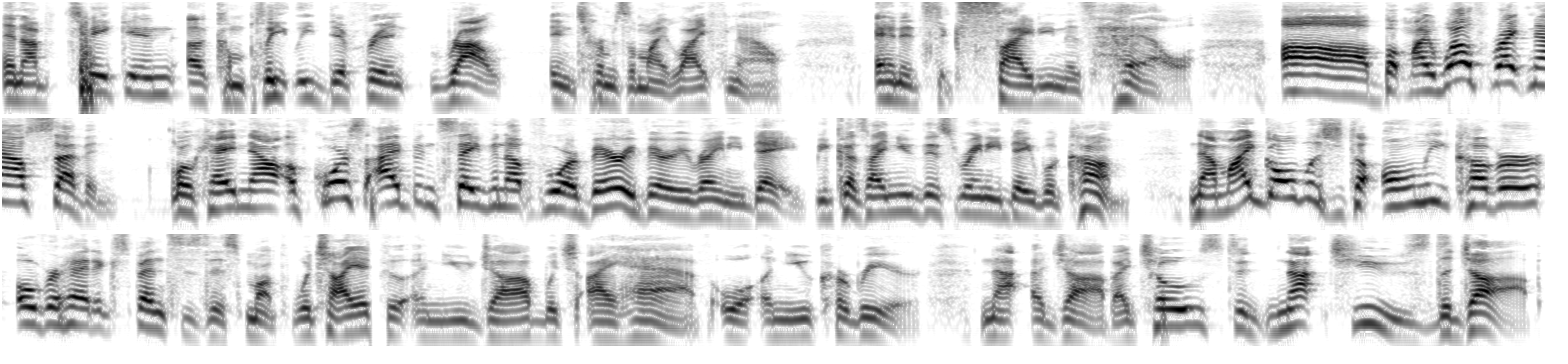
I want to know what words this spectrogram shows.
And I've taken a completely different route in terms of my life now and it's exciting as hell. Uh, but my wealth right now, seven. Okay, now of course I've been saving up for a very, very rainy day because I knew this rainy day would come. Now my goal was to only cover overhead expenses this month, which I had to a new job, which I have, or a new career, not a job. I chose to not choose the job,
